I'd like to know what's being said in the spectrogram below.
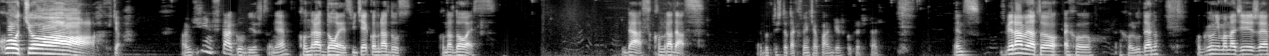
Chocio! Chcia. Mam 10 staków, wiesz co, nie? Konradoes, widzicie? Konradus. Konradoes. Das, Konradas. Jakby ktoś to tak sobie chciał po angielsku przeczytać. Więc zbieramy na to Echo, Echo Luden. Ogólnie mam nadzieję, że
